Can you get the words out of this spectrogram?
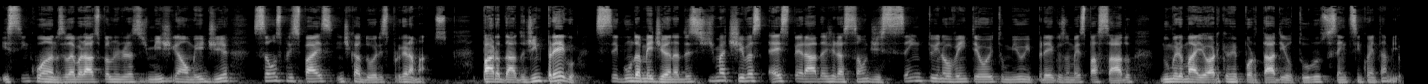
e 5 anos elaborados pela Universidade de Michigan ao meio-dia são os principais indicadores programados. Para o dado de emprego, segundo a mediana das estimativas, é esperada a geração de 198 mil empregos no mês passado, número maior que o reportado em outubro, 150 mil.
